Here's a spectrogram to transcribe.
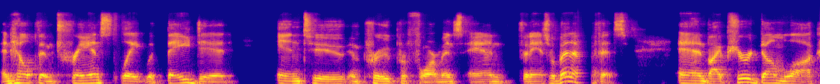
and help them translate what they did into improved performance and financial benefits. And by pure dumb luck,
